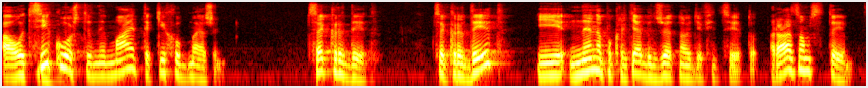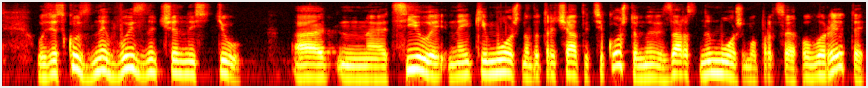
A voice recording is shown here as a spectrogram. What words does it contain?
А оці кошти не мають таких обмежень. Це кредит. Це кредит і не на покриття бюджетного дефіциту. Разом з тим, у зв'язку з невизначеністю е, цілей, на які можна витрачати ці кошти, ми зараз не можемо про це говорити.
